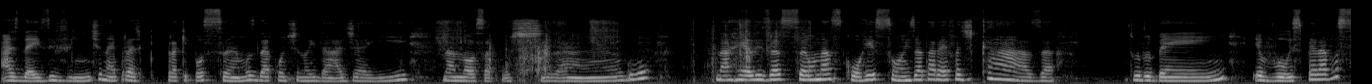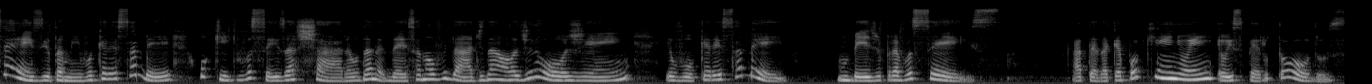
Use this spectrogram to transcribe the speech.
às 10h20, né? Para que possamos dar continuidade aí na nossa apostila ângulo, na realização, nas correções da tarefa de casa. Tudo bem? Eu vou esperar vocês e eu também vou querer saber o que, que vocês acharam da, dessa novidade da aula de hoje, hein? Eu vou querer saber. Um beijo para vocês. Até daqui a pouquinho, hein? Eu espero todos.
